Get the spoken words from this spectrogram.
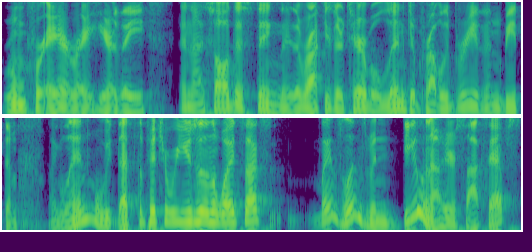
room for air right here. They and I saw this thing. The, the Rockies are terrible. Lynn could probably breathe and beat them. Like Lynn, we, that's the pitcher we're using on the White Sox. Lance Lynn's been dealing out here, Sox Apps.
